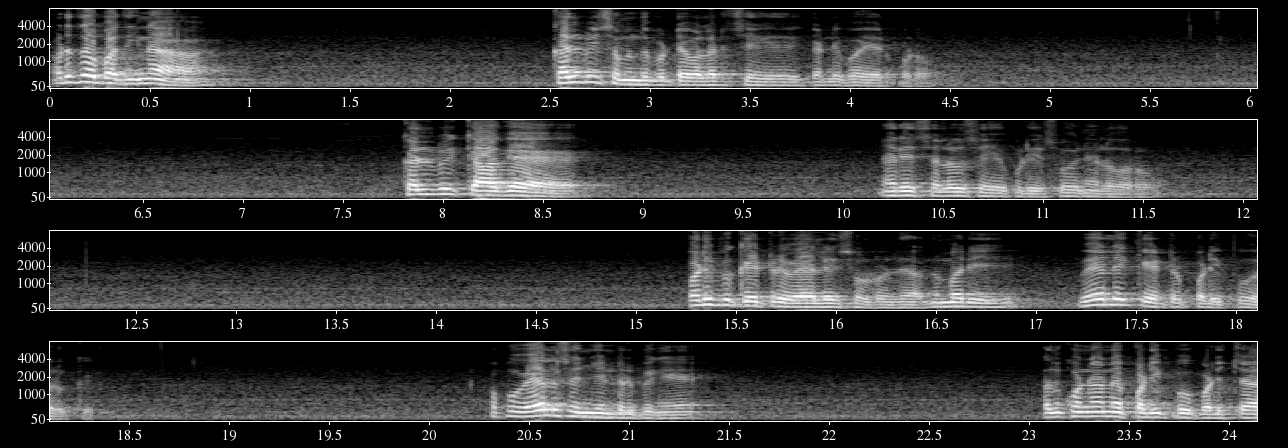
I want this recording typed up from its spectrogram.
அடுத்து பார்த்திங்கன்னா கல்வி சம்மந்தப்பட்ட வளர்ச்சி கண்டிப்பாக ஏற்படும். கல்விக்காக நிறைய செலவு செய்யக்கூடிய சூழ்நிலை வரும். படிப்புக்கேற்ற வேலை சொல்கிறோம் இல்லையா? அந்த மாதிரி வேலைக்கேற்ற படிப்பும் இருக்குது அப்போ வேலை செஞ்சுட்டுருப்பீங்க அதுக்குண்டான படிப்பு படித்தா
